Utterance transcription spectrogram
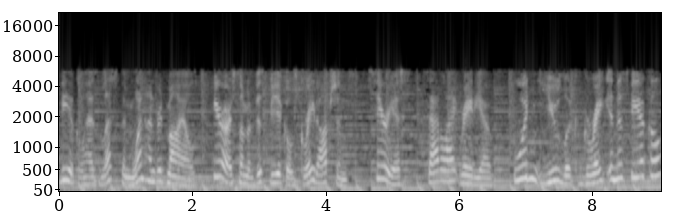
vehicle has less than 100 miles. Here are some of this vehicle's great options. Sirius, satellite radio. Wouldn't you look great in this vehicle?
